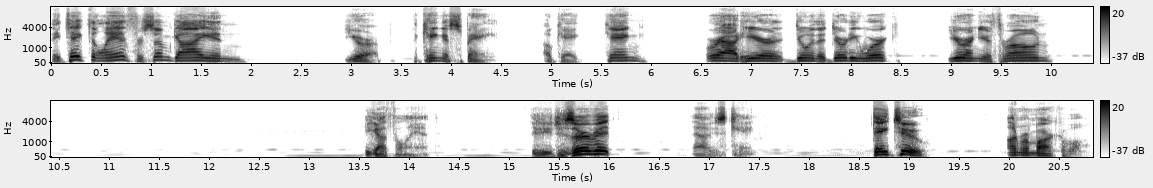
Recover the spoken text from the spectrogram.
They take the land for some guy in Europe, the king of Spain. Okay, king, we're out here doing the dirty work. You're on your throne. He got the land. Did he deserve it? Now he's king. Day two, unremarkable.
